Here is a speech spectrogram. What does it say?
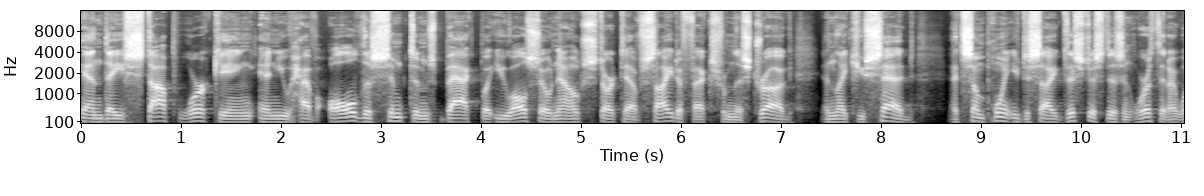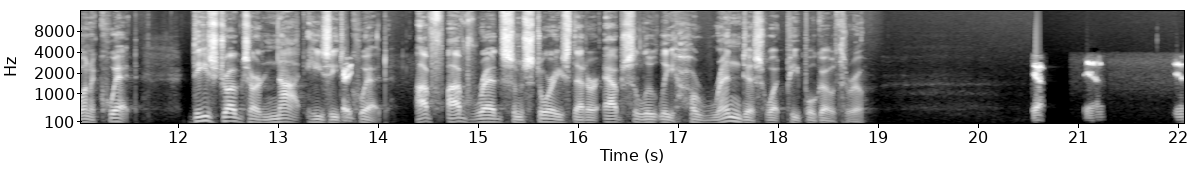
and they stop working and you have all the symptoms back, but you also now start to have side effects from this drug, and like you said, at some point you decide this just isn't worth it. I want to quit. These drugs are not easy to quit. I've I've read some stories that are absolutely horrendous what people go through. Yeah, yeah, yeah,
